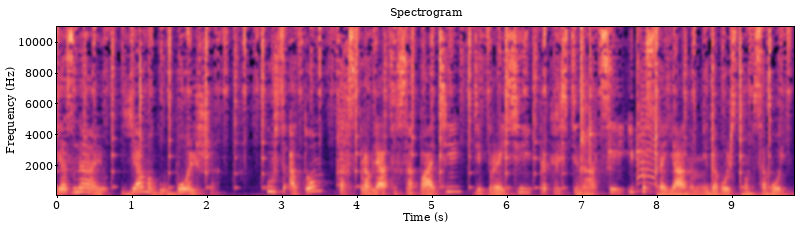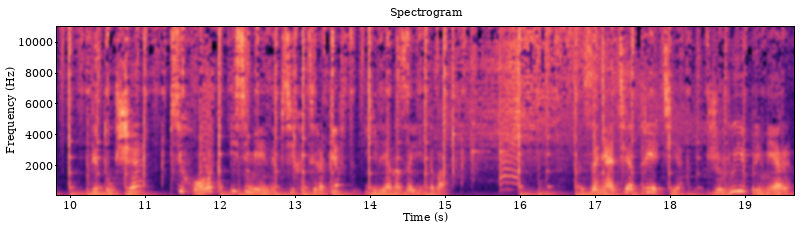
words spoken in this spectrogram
Я знаю, я могу больше. Курс о том, как справляться с апатией, депрессией, прокрастинацией и постоянным недовольством собой. Ведущая, психолог и семейный психотерапевт Елена Заитова. Занятие третье. Живые примеры.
